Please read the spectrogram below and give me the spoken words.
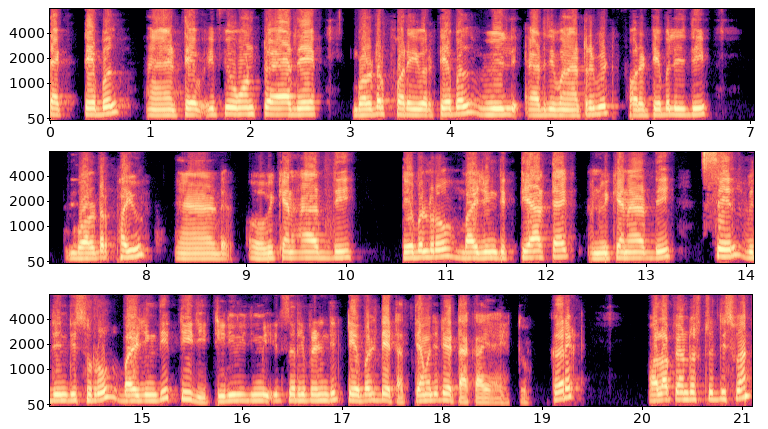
tag table and tab- if you want to add a border for your table we will add the one attribute for a table is the border 5 and uh, we can add the table row by using the tr tag and we can add the cell within this row by using the td td is representing the table data त्यामध्ये डेटा काय आहे तो correct all of you understood this one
